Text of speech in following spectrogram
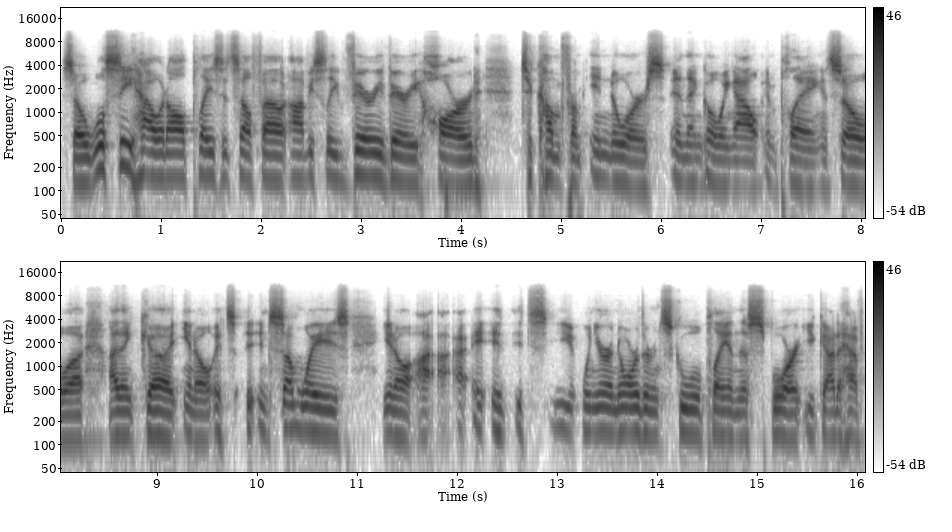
so we'll see how it all plays itself out. Obviously, very very hard to come from indoors and then going out and playing. And so uh, I think uh, you know it's in some ways you know I, I, it, it's you, when you're a northern school playing this sport, you got to have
